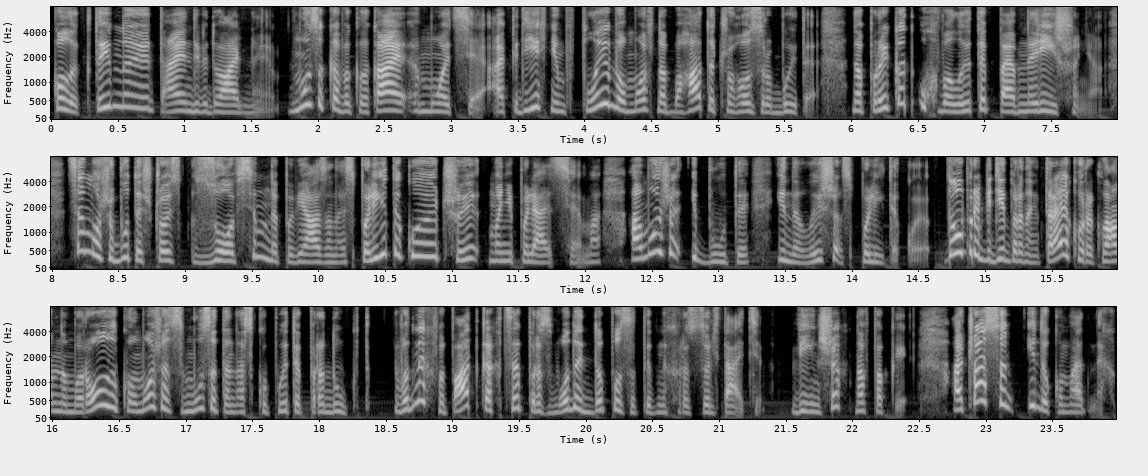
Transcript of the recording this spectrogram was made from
колективної та індивідуальної. Музика викликає емоції, а під їхнім впливом можна багато чого зробити, наприклад, ухвалити певне рішення. Це може бути щось зовсім не пов'язане з політикою чи маніпуляціями, а може і бути і не лише з політикою. Добре підібраний трек у рекламному ролику може змусити нас купити продукт. В одних випадках це призводить до позитивних результатів, в інших навпаки, а часом і документних.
